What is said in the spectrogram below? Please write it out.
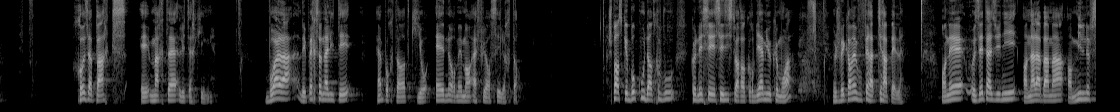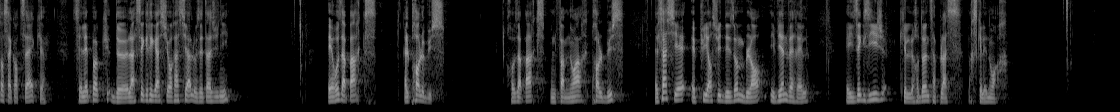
Rosa Parks et Martin Luther King. Voilà des personnalités importantes qui ont énormément influencé leur temps. Je pense que beaucoup d'entre vous connaissez ces histoires encore bien mieux que moi, mais je vais quand même vous faire un petit rappel. On est aux États-Unis, en Alabama, en 1955. C'est l'époque de la ségrégation raciale aux États-Unis. Et Rosa Parks, elle prend le bus. Rosa Parks, une femme noire, prend le bus elle s'assied et puis ensuite des hommes blancs, viennent vers elle et ils exigent qu'elle leur donne sa place parce qu'elle est noire.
